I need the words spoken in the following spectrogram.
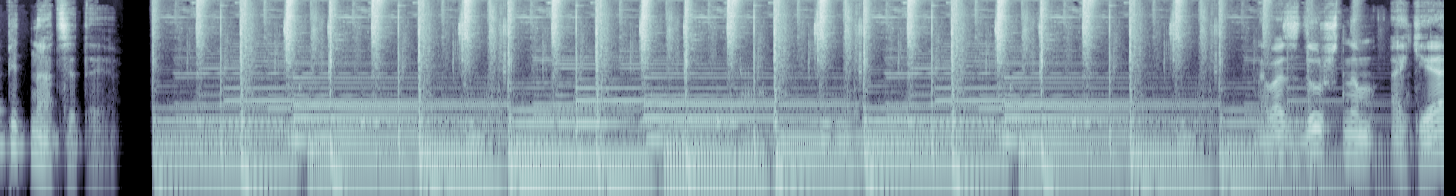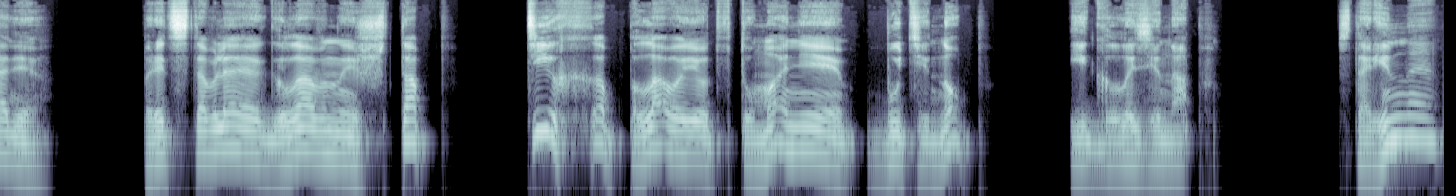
15. На воздушном океане, представляя главный штаб, тихо плавают в тумане Бутиноп и Глазинап. Старинная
